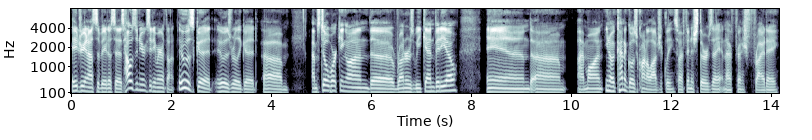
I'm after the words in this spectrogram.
Adrian Acevedo says, "How was the New York City Marathon? It was good. It was really good. Um, I'm still working on the Runners Weekend video, and um, I'm on. You know, it kind of goes chronologically. So I finished Thursday and I finished Friday.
